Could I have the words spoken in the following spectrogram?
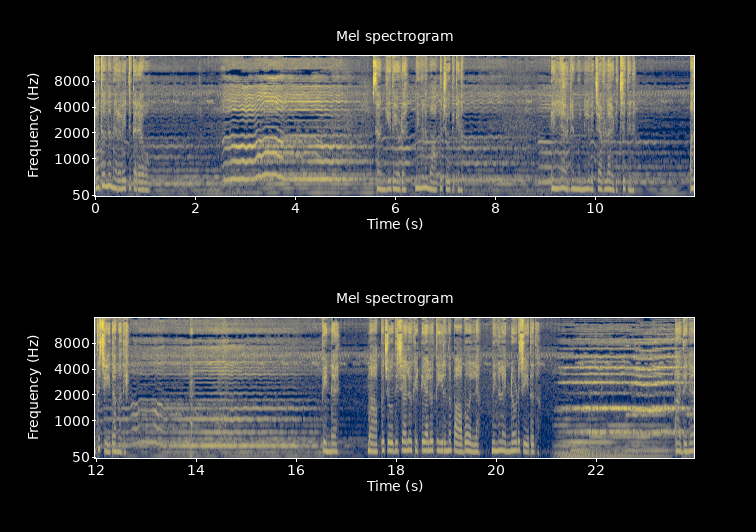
അതൊന്ന് നിറവേറ്റി തരാവോ? സംഗീതയോട് നിങ്ങൾ മാപ്പ് ചോദിക്കണം. എല്ലാവരുടെ മുന്നിൽ വെച്ച് അവളെ അടിച്ചതിന്. അത് ചെയ്താ മതി. പിന്നെ മാപ്പ് ചോദിച്ചാലോ കിട്ടിയാലോ തീരുന്ന പാപമല്ല നിങ്ങൾ എന്നോട് ചെയ്തത്. അതിന്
